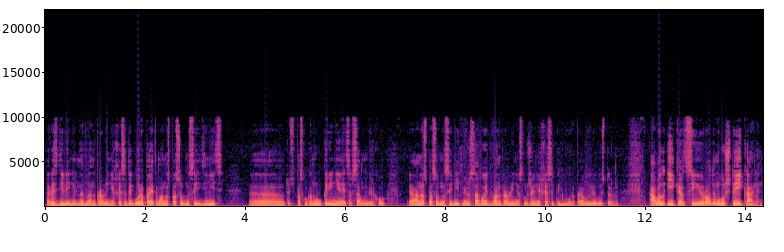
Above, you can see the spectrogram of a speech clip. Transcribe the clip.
разделением на два направления хесед и гура, поэтому оно способно соединить Э, то есть поскольку оно укореняется в самом верху, оно способно соединить между собой два направления служения хесед и гвура, правую и левую сторону. А вот икер цию родом гуштей калин.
